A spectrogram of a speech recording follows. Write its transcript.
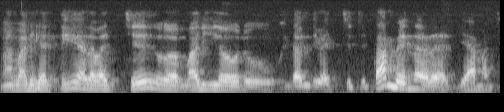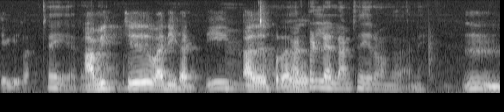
வடிகட்டி அதை வச்சு வடியில ஒரு இதந்தி வச்சுட்டு தான் பின்ன ஜாமா செய்யறோம். அவிச்சு வடிகட்டி அது பிறகு ஆப்பிள் எல்லாம் செய்கிறவங்க தானே? ம்.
